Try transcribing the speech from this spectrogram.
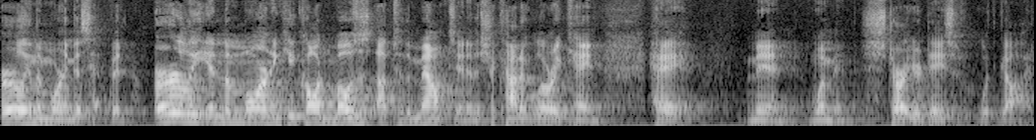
Early in the morning, this happened. Early in the morning, He called Moses up to the mountain, and the Shekinah glory came. Hey, men, women, start your days with God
